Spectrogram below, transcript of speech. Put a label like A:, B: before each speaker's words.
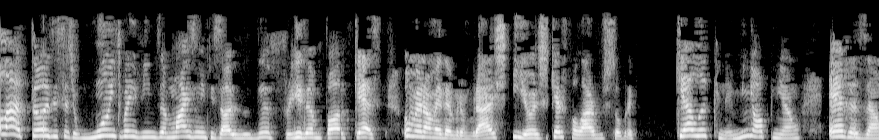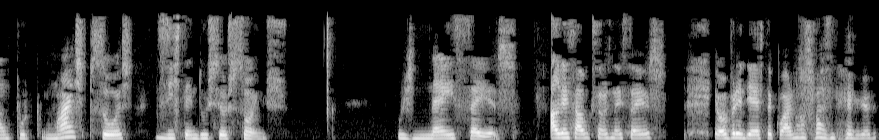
A: Olá a todos e sejam muito bem-vindos a mais um episódio do The Freedom Podcast. O meu nome é Débora Moraes e hoje quero falar-vos sobre aquela que, na minha opinião, é a razão por que mais pessoas desistem dos seus sonhos. Os naysayers. Alguém sabe o que são os naysayers? Eu aprendi esta com Arnold Schwarzenegger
